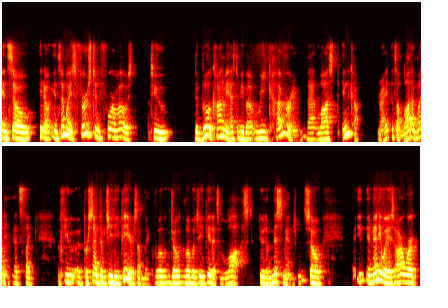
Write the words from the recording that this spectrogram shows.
And so, you know, in some ways, first and foremost, to the blue economy has to be about recovering that lost income, right? That's a lot of money. That's like a few percent of GDP or something, global, global GDP that's lost due to mismanagement. So, in, in many ways, our work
